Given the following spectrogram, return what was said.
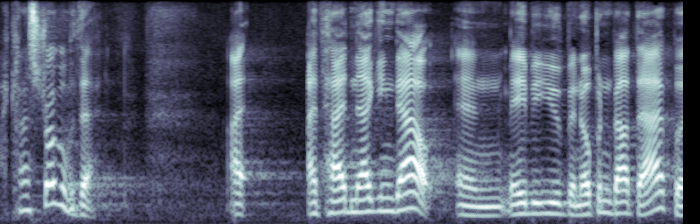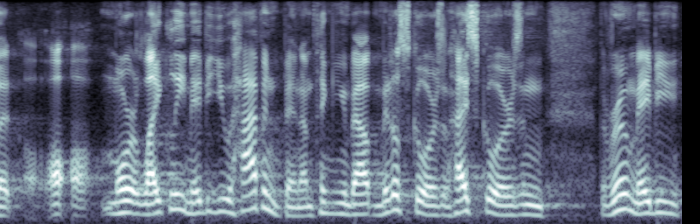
I kind of struggle with that. I, I've had nagging doubt, and maybe you've been open about that, but more likely, maybe you haven't been. I'm thinking about middle schoolers and high schoolers in the room. Maybe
